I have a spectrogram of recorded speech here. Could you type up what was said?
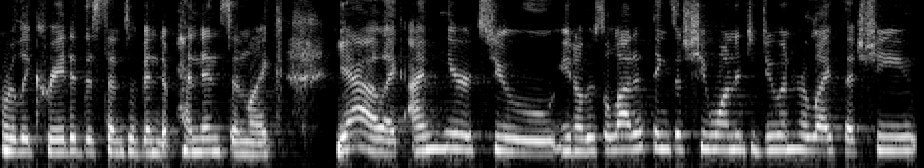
really created this sense of independence and like yeah like i'm here to you know there's a lot of things that she wanted to do in her life that she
